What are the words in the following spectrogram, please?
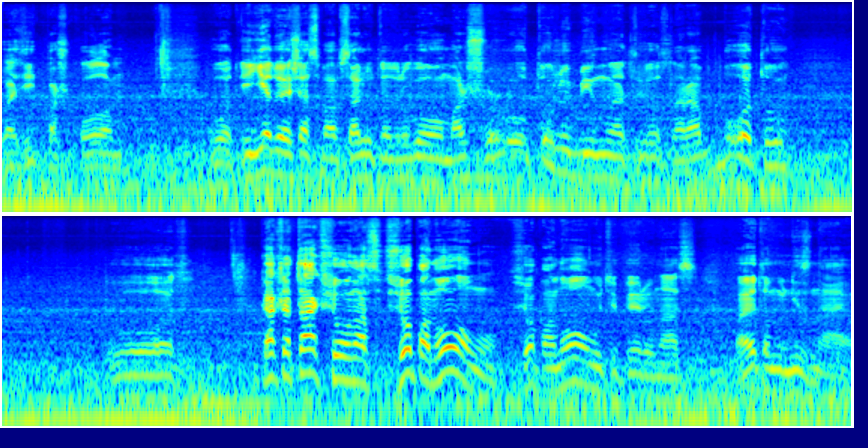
возить по школам. Вот. И еду я сейчас по абсолютно другому маршруту. Любимый отвез на работу. Вот. Как-то так все у нас, все по-новому, все по-новому теперь у нас, поэтому не знаю,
